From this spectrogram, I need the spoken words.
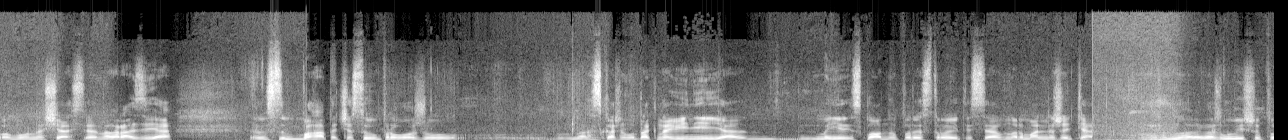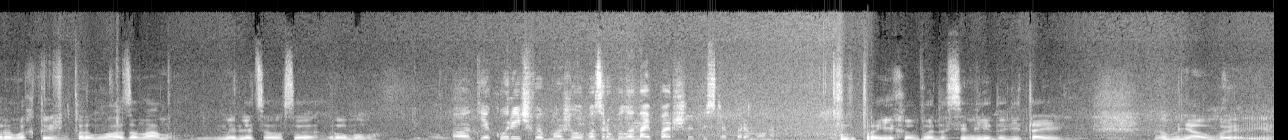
або на щастя, наразі я багато часу проводжу, скажімо так, на війні. Я, мені складно перестроїтися в нормальне життя. Найважливіше перемогти. Перемога за нами. Ми для цього все робимо. А от яку річ ви б, можливо зробили найпершою після перемоги? Приїхав би до сім'ї, до дітей, обняв би і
